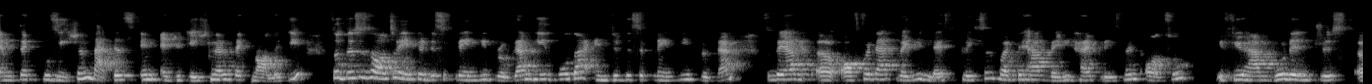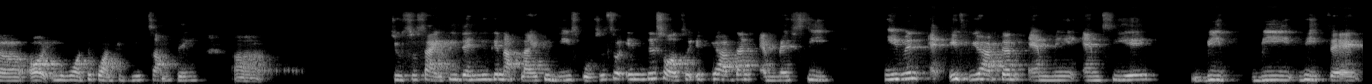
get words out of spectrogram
MTech position that is in educational technology. So this is also interdisciplinary program. These both are interdisciplinary program. So they are uh, offered at very less places, but they have very high placement also. If you have good interest uh, or you want to contribute something uh, to society, then you can apply to these courses. So in this also, if you have done MSc, even if you have done MA, MCA, B B B Tech,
